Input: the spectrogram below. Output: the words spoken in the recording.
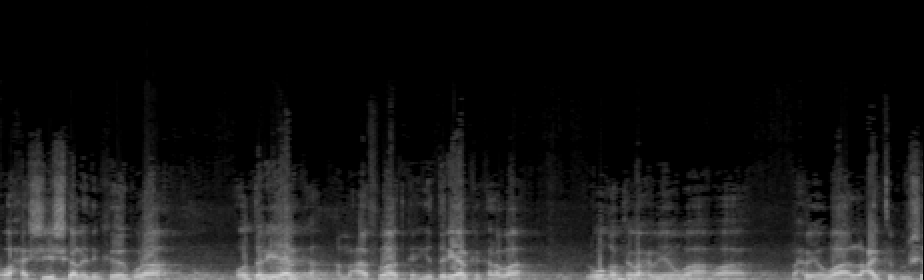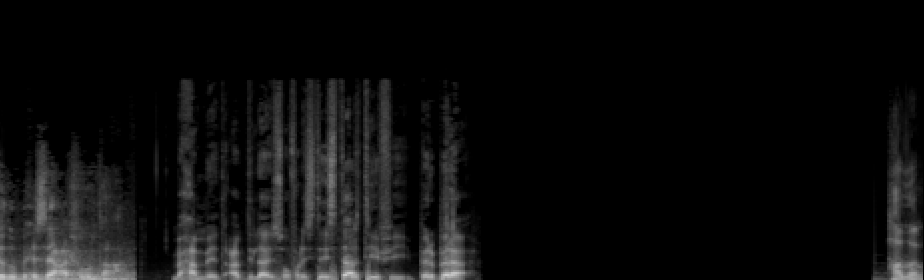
oo xashiishka laydinkaga guraa oo daryeelka ama caafimaadka iyo daryeelka kaleba lagu qabta waxa weeyaan waa waa waxa weyaan waa lacagta bulshadu bixisay cashuurta ah. Maxamed cabdilaahi soo fadhiistay star t v berbera. Hadal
